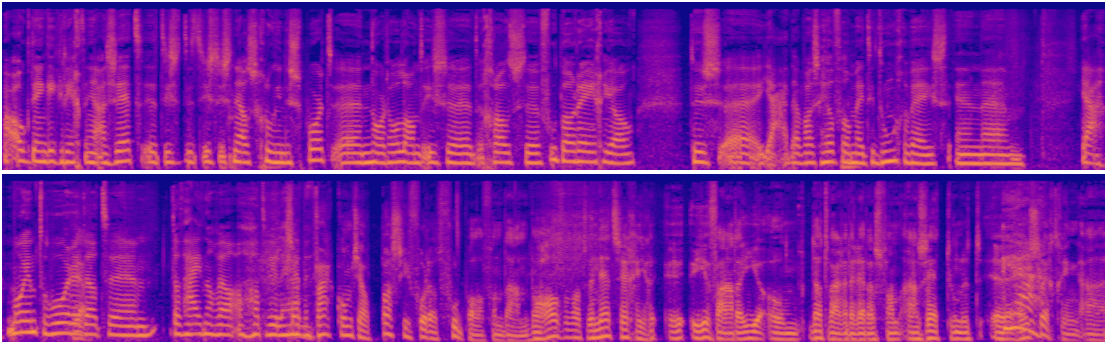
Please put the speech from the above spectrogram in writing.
Maar ook denk ik richting AZ. Het is, het is de snelst groeiende sport. Eh, Noord-Holland is de grootste voetbalregio. Dus ja, daar was heel veel mee te doen geweest. En ehm, ja, mooi om te horen Ja. dat, ehm, dat hij het nog wel had willen hebben. waar komt jouw passie voor dat voetbal vandaan? Behalve wat we net zeggen, je, eh, je vader, je oom... dat waren de redders van AZ toen het eh, Ja. heel slecht ging... eh,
